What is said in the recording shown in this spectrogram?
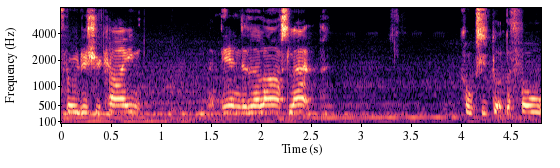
through the chicane at the end of the last lap. Of course, he's got the full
